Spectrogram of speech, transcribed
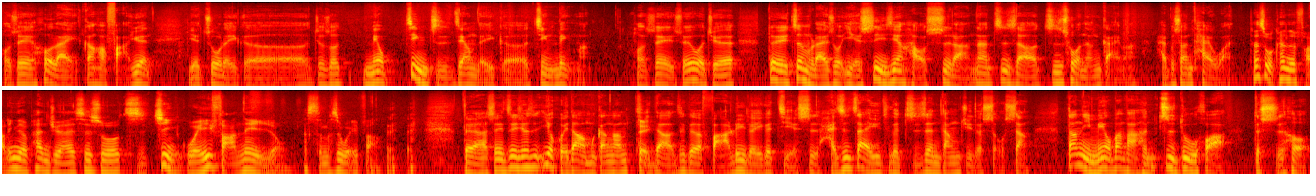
哦，所以后来刚好法院也做了一个，就是说没有禁止这样的一个禁令嘛。哦，所以所以我觉得对政府来说也是一件好事啦。那至少知错能改嘛，还不算太晚。但是我看着法令的判决还是说只禁违法内容。那什么是违法？对啊，所以这就是又回到我们刚刚提到这个法律的一个解释，还是在于这个执政当局的手上。当你没有办法很制度化的时候，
